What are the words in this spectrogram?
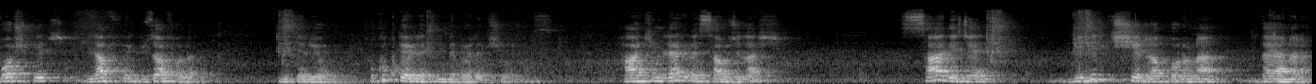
boş bir laf ve güzaf olarak niteliyorum. Hukuk devletinde böyle bir şey olmaz. Hakimler ve savcılar sadece bilirkişi raporuna dayanarak,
